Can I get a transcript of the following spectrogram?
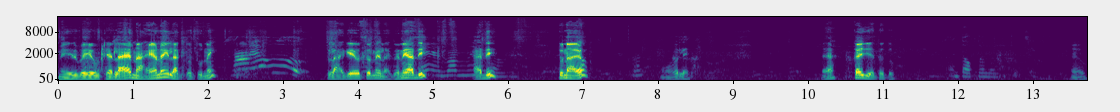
મિહિરભાઈ ઉઠેલા આવ્યા ના નહીં લાગતો તું નહીં? લાગે એવું તો નહીં લાગતો. નહીં આદિ? આદિ? તું નાહ્યો બોલે હે? કઈ જતો તું? એવું?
